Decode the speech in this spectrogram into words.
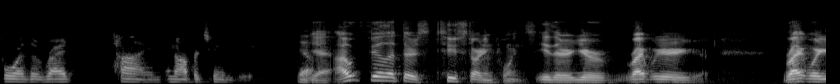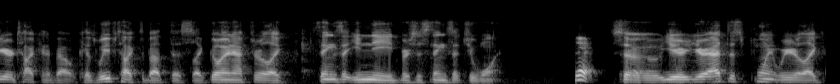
for the right time and opportunity. Yeah. Yeah, I would feel that there's two starting points. Either you're right where you're right where you're talking about because we've talked about this like going after like things that you need versus things that you want. Yeah. So you're you're at this point where you're like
